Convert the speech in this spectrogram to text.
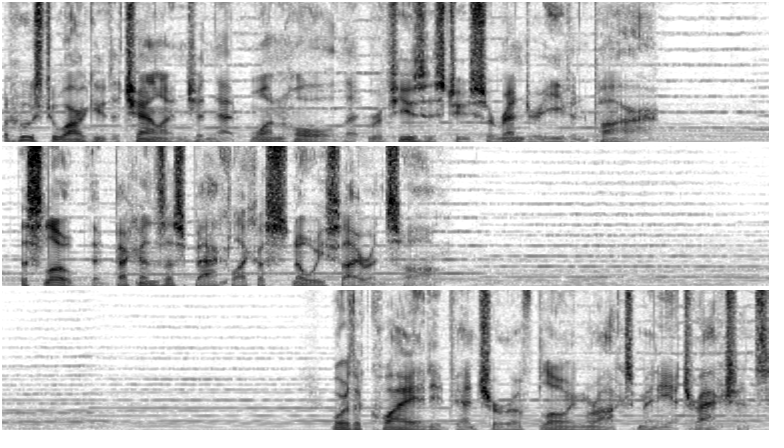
But who's to argue the challenge in that one hole that refuses to surrender even par? The slope that beckons us back like a snowy siren song. Or the quiet adventure of Blowing Rock's many attractions.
